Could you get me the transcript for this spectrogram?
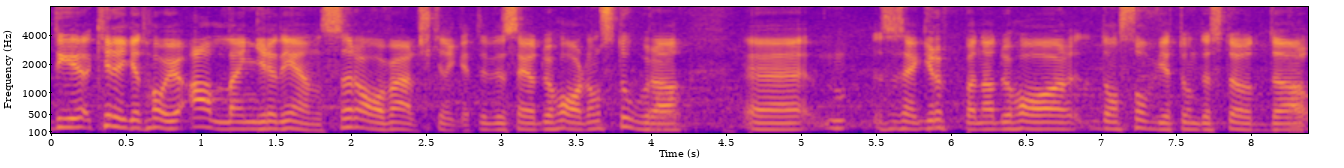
det kriget har ju alla ingredienser av världskriget, det vill säga du har de stora ja. eh, så att säga, grupperna, du har de Sovjetunderstödda, ja.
